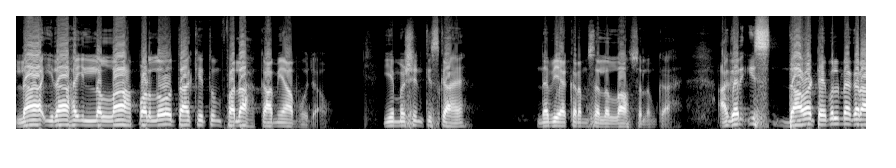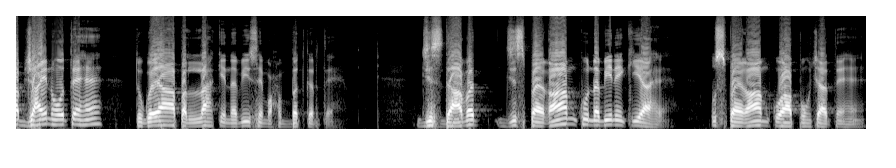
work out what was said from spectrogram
ला इलाह इल्लल्लाह पढ़ लो ताकि तुम फलाह कामयाब हो जाओ। ये मशीन किसका है? नबी अकरम सल्लल्लाहु अलैहि वसल्लम का है। अगर इस दावा टेबल में अगर आप ज्वाइन होते हैं तो गोया आप अल्लाह के नबी से मोहब्बत करते हैं। जिस दावत, जिस पैगाम को नबी ने किया है, उस पैगाम को आप पहुंचाते हैं।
